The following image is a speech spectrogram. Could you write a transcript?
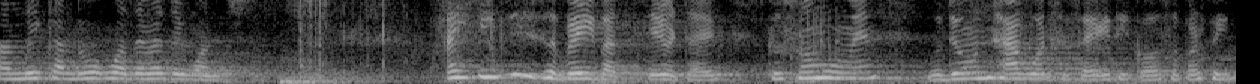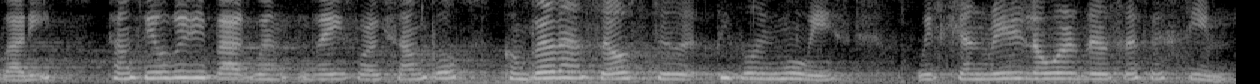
and they can do whatever they want. I think this is a very bad stereotype because some women who don't have what society calls a perfect body can feel really bad when they, for example, compare themselves to the people in movies, which can really lower their self esteem.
